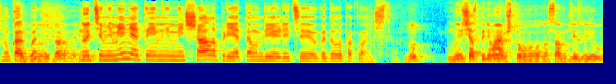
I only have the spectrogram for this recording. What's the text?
Ну Всё как бы. было, да, Но и- тем не менее это им не мешало при этом верить и выдало поклончество. Ну, мы сейчас понимаем, что на самом деле у,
